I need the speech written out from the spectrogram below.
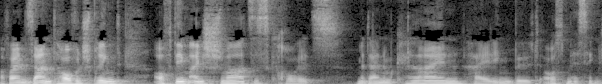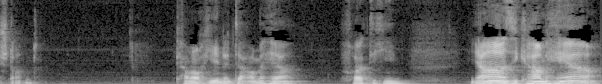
Auf einem Sandhaufen springt, auf dem ein schwarzes Kreuz mit einem kleinen heiligen Bild aus Messing stand. Kam auch jene Dame her? fragte ich ihn. Ja, sie kam her,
